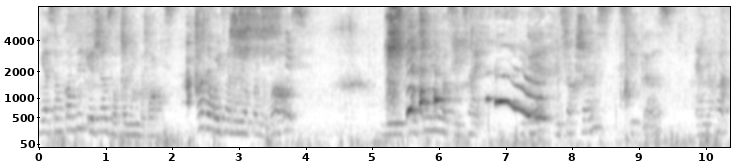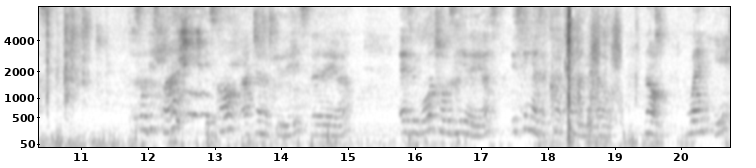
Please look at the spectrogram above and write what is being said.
we had some complications opening the box. Now that we finally opened the box, we can show you what's inside. You get instructions, stickers, and your parts. So this part is called Archer Hercules, the layer. As we go through the layers, this thing has a curve in the middle. Now, when it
